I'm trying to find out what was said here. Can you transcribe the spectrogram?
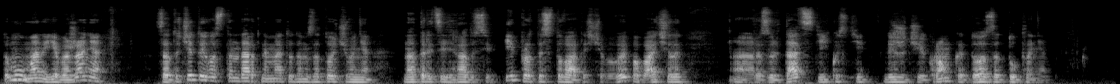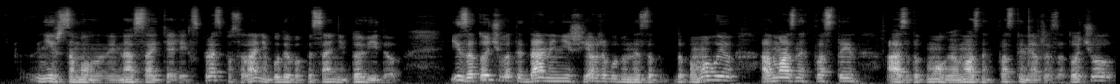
Тому в мене є бажання заточити його стандартним методом заточування на 30 градусів і протестувати, щоб ви побачили е, результат стійкості ріжучої кромки до затуплення. Ніж замовлений на сайті AliExpress, посилання буде в описанні до відео. І заточувати даний ніж я вже буду не за допомогою алмазних пластин, а за допомогою алмазних пластин я вже заточував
